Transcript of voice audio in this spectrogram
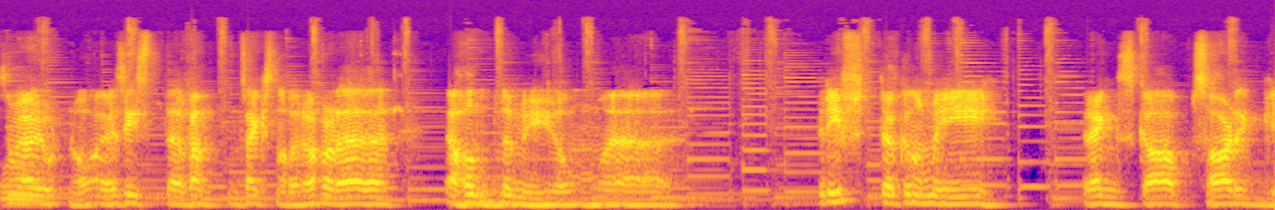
som jeg har gjort nå de siste 15-16 åra. For det, det handler mye om eh, drift, økonomi, regnskap, salg.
